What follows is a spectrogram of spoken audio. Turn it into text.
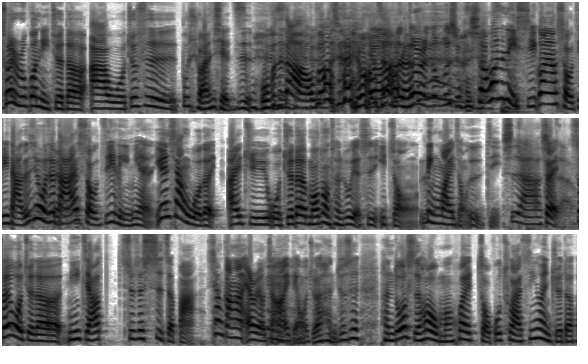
所以如果你觉得啊，我就是不喜欢写字，我不知道，我不知道现在有没有很多人都不喜欢写，或者你习惯用手机打，而且我觉得打在手机里面，因为像我的 IG，我觉得某种程度也是一种另外一种日记。是啊，对，所以我觉得你只要。就是试着把，像刚刚 Ariel 讲到一点，我觉得很就是很多时候我们会走不出来，是因为你觉得，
